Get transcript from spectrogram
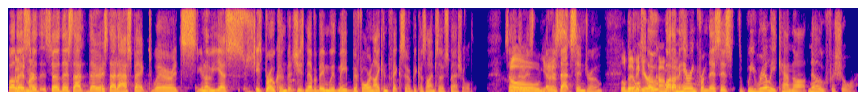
Well, there's, ahead, so, so there's that there is that aspect where it's you know yes she's broken, but she's never been with me before, and I can fix her because I'm so special. So oh, there, is, yes. there is that syndrome. A little bit but of a hero complex. What I'm hearing from this is we really cannot know for sure.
